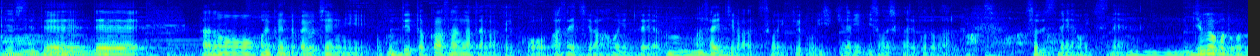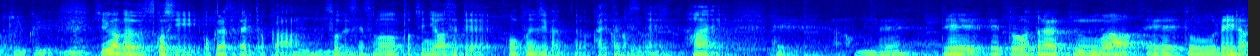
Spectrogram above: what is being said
定してて。であの保育園とか幼稚園に送っていったお母さん方が結構朝一は多いので、朝一はすごい結構いきなり忙しくなることがそうですね多いですね。自由学校とかだとゆっくりですね。自由学校だと少し遅らせたりとか、そうですね。その土地に合わせてオープン時間っていうのは変えてますね。はいへえなるほどね。で、えーと、畑中君は、えーと、レイラ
